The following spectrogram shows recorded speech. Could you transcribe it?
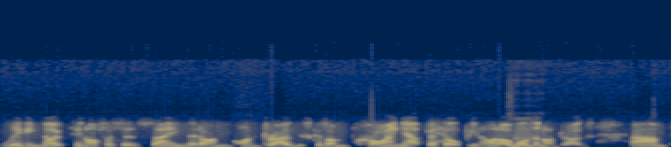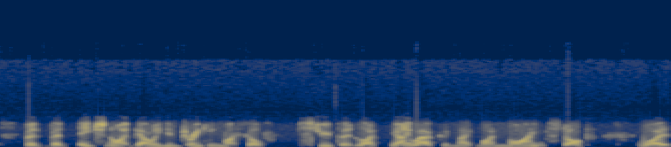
leaving notes in offices saying that I'm on drugs because I'm crying out for help, you know, and I Hmm. wasn't on drugs. Um, but but each night going and drinking myself stupid. Like the only way I could make my mind stop was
